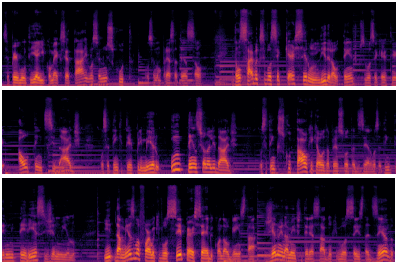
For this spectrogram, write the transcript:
Você pergunta, e aí, como é que você está? E você não escuta, você não presta atenção. Então saiba que se você quer ser um líder autêntico, se você quer ter autenticidade, você tem que ter primeiro intencionalidade. Você tem que escutar o que a outra pessoa está dizendo, você tem que ter um interesse genuíno. E da mesma forma que você percebe quando alguém está genuinamente interessado no que você está dizendo,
